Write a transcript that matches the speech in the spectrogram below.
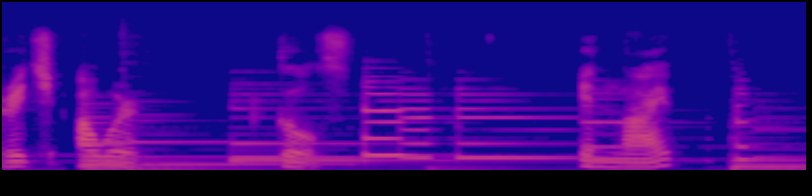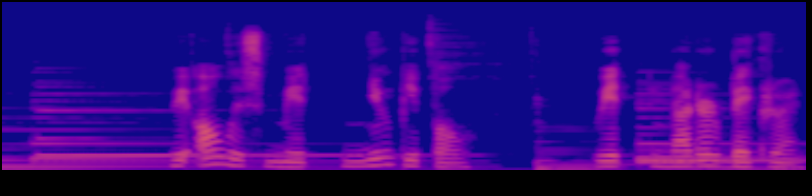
reach our goals in life we always meet new people with another background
